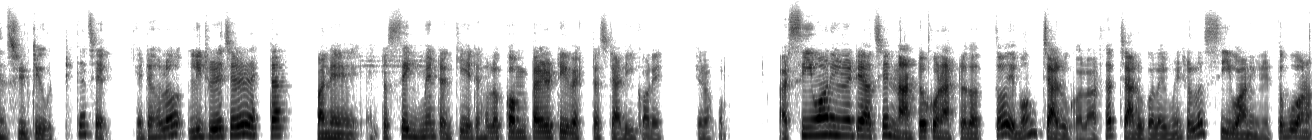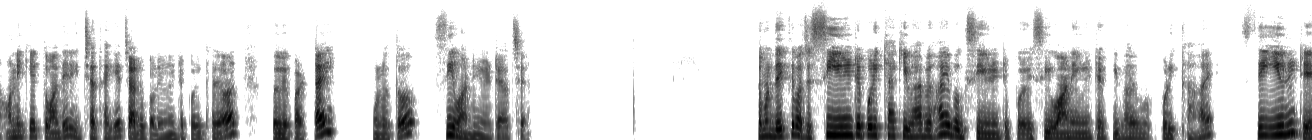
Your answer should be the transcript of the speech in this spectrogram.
ইনস্টিটিউট, ঠিক আছে? এটা হলো লিটারেচারের একটা মানে একটা সেগমেন্ট আর কি এটা হলো কম্পারেটিভ একটা স্টাডি করে এরকম। আর সি ওয়ান ইউনিটে আছে নাটক ও নাট্যতত্ত্ব এবং চারুকলা। অর্থাৎ চারুকলা ইউনিট হলো সি ওয়ান ইউনিট। তবু অ অনেকের তোমাদের ইচ্ছা থাকে চারুকলা ইউনিটে পরীক্ষা দেওয়ার। ওই ব্যাপারটাই মূলত সি ওয়ান ইউনিটে আছে। তোমরা দেখতে পাচ্ছ সি ইউনিটে পরীক্ষা কীভাবে হয় এবং সি ইউনিটে সি ওয়ান ইউনিটে কীভাবে পরীক্ষা হয়। সি ইউনিটে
